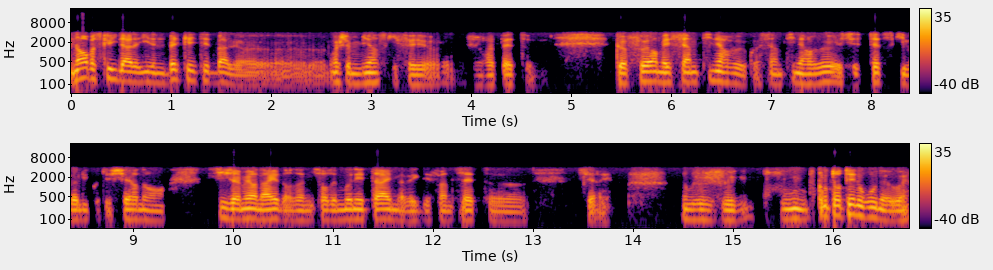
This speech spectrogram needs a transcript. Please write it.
Non, parce qu'il a, il a une belle qualité de balle. Euh, moi, j'aime bien ce qu'il fait. Euh, je répète, Coffer, mais c'est un petit nerveux, quoi. C'est un petit nerveux et c'est peut-être ce qui va lui coûter cher dans, si jamais on arrive dans une sorte de money time avec des fins de set euh, serrées. Donc, je, vais contenter de Rouneux, ouais.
